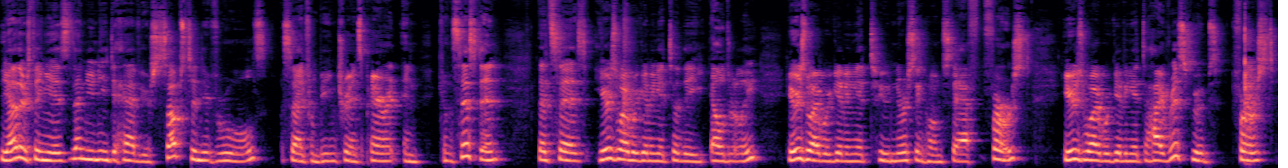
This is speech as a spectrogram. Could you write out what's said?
The other thing is then you need to have your substantive rules, aside from being transparent and consistent, that says, here's why we're giving it to the elderly. Here's why we're giving it to nursing home staff first. Here's why we're giving it to high risk groups first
